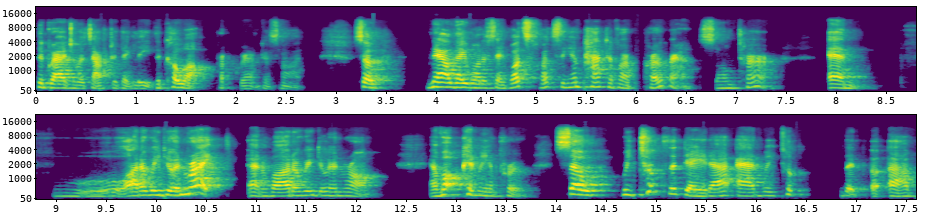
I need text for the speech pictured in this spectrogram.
the graduates after they leave. The co-op program does not. So now they want to say, what's what's the impact of our programs long term? And what are we doing right? And what are we doing wrong? And what can we improve? So we took the data and we took the uh,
